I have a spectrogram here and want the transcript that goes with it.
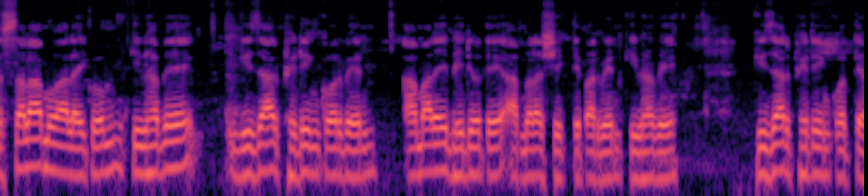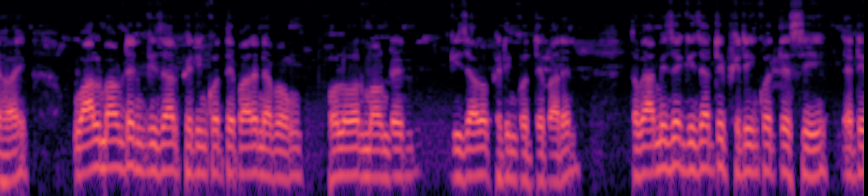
আসসালামু আলাইকুম। কীভাবে গিজার ফিটিং করবেন? আমার এই ভিডিওতে আপনারা শিখতে পারবেন কীভাবে গিজার ফিটিং করতে হয়। ওয়াল মাউন্টেন গিজার ফিটিং করতে পারেন এবং ফ্লোর মাউন্টেন গিজারও ফিটিং করতে পারেন। তবে আমি যে গিজারটি ফিটিং করতেছি, এটি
